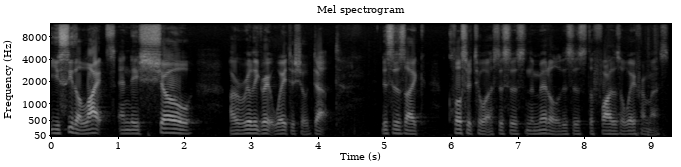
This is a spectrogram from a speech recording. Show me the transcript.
you see the lights and they show a really great way to show depth. This is like closer to us. This is in the middle. This is the farthest away from us.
